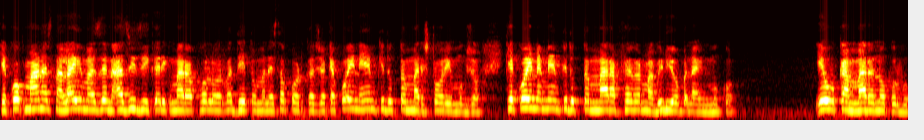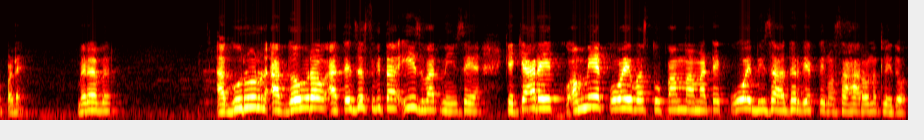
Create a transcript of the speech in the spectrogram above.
કે કોઈક માણસના લાઈવમાં જઈને આજીજી કરી મારા ફોલોવર વધે તો મને સપોર્ટ કરજો, કે કોઈને એમ કીધું તમે મારી સ્ટોરી મૂકજો, કે કોઈને એમ કીધું તમે મારા ફેવરમાં વીડિયો બનાવીને મૂકો. એવું કામ મારે ન કરવું પડે. બરાબર? આ ગુરુ આ ગૌરવ, આ તેજસ્વીતા એ જ વાતની છે કે ક્યારેય અમે કોઈ વસ્તુ પામવા માટે કોઈ બીજા અધર વ્યક્તિનો સહારો નથી લીધો.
